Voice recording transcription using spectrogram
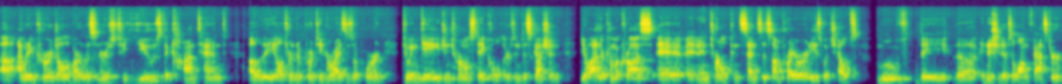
Uh, I would encourage all of our listeners to use the content of the Alternative Protein Horizons report to engage internal stakeholders in discussion you'll either come across a, an internal consensus on priorities, which helps move the, the initiatives along faster,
